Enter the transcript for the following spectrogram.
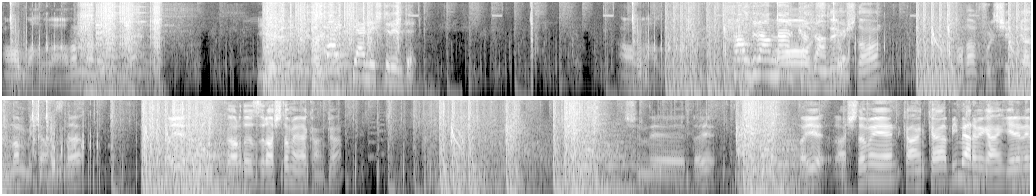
Allah Allah. Adam de bir dakika. Spike yerleştirildi. Allah Allah. Saldıranlar Aa, kazandı. üstteymiş lan. Adam full shift geldi lan bıçağımızda. Dayı bu kadar da hızlı rushlama ya kanka. Şimdi dayı Dayı rushlamayın kanka bir mermi kanka geleni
